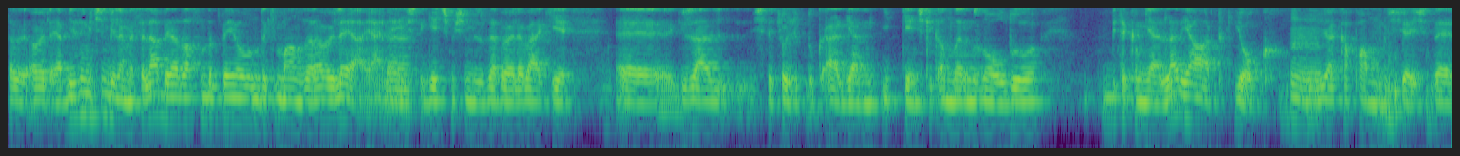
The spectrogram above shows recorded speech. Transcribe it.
tabii öyle. Ya bizim için bile mesela biraz aslında Beyoğlu'ndaki manzara öyle ya. Yani Evet. işte geçmişimizde böyle belki e, güzel işte çocukluk, ergenlik, ilk gençlik anılarımızın olduğu bir takım yerler ya artık yok ya kapanmış ya işte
